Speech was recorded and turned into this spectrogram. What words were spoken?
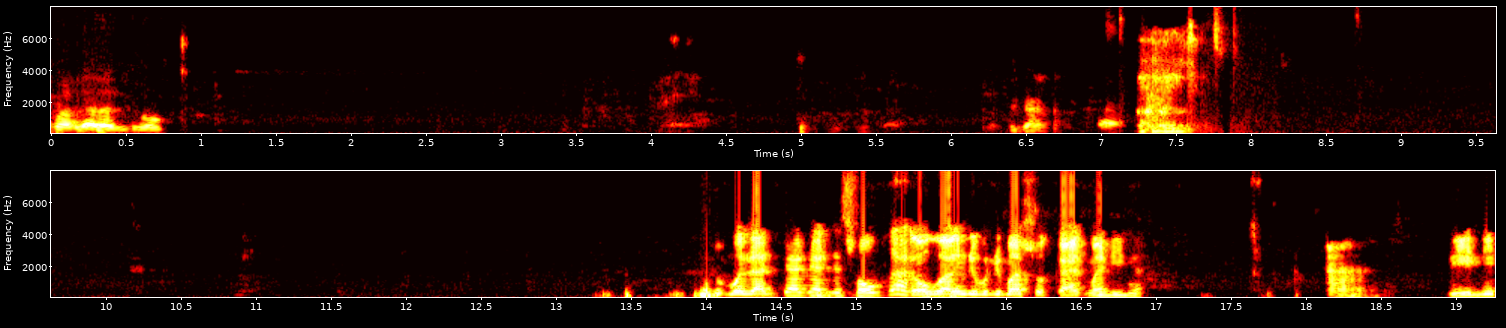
malah lah tengok. Cuma lancar dia ada seorang orang dia boleh masuk kat Madinah. Ha. Dia, dia,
